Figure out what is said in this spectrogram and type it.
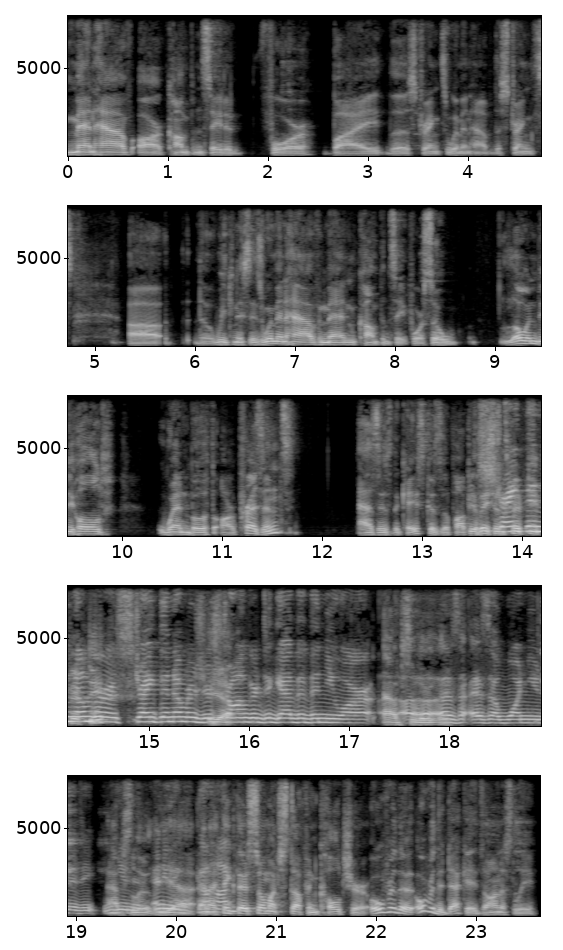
men have are compensated for by the strengths women have. The strengths uh, the weaknesses women have, men compensate for. So lo and behold, when both are present, as is the case because the population strength 50, in numbers, strength in numbers. You're Yeah. stronger together than you are uh, Absolutely. as, as a one unity. Absolutely, unit. Anyway, yeah. And I think there's so much stuff in culture over the over the decades, honestly,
